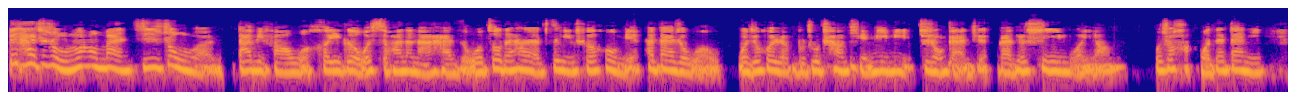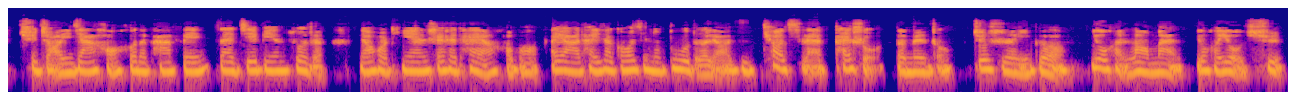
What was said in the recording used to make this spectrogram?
被他这种浪漫击中了。打比方，我和一个我喜欢的男孩子，我坐在他的自行车后面，他带着我，我就会忍不住唱甜蜜蜜，这种感觉，感觉是一模一样的。我说好，我再带你去找一家好喝的咖啡，在街边坐着聊会儿天，晒晒太阳，好不好？哎呀，他一下高兴的不得了，就跳起来拍手的那种，就是一个又很浪漫又很有趣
